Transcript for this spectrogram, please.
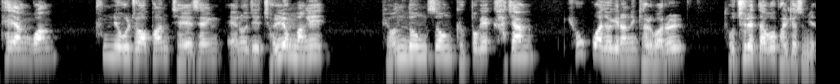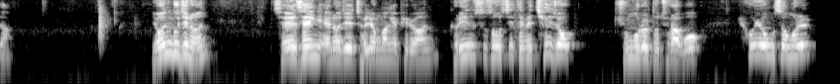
태양광, 풍력을 조합한 재생 에너지 전력망의 변동성 극복에 가장 효과적이라는 결과를 도출했다고 밝혔습니다. 연구진은 재생 에너지 전력망에 필요한 그린 수소 시스템의 최적 규모를 도출하고 효용성을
